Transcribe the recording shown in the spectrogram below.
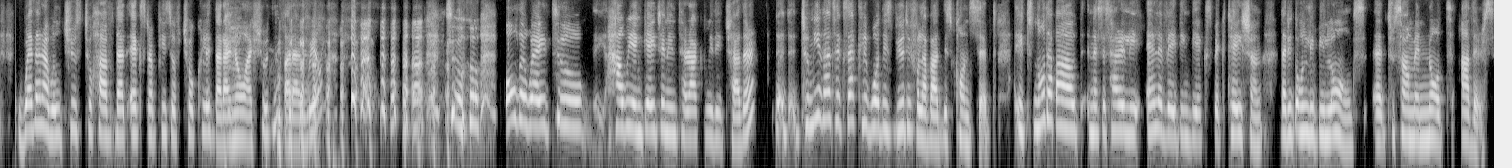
whether I will choose to have that extra piece of chocolate that I know I shouldn't, but I will, to all the way to how we engage and interact with each other. To me, that's exactly what is beautiful about this concept. It's not about necessarily elevating the expectation that it only belongs uh, to some and not others.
